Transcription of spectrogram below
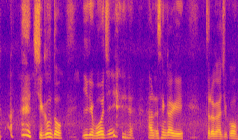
지금도 이게 뭐지? 하는 생각이 들어가지고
